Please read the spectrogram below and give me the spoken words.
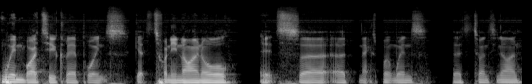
Win by two clear points, get to 29 all. It's uh, next point wins 30-29.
